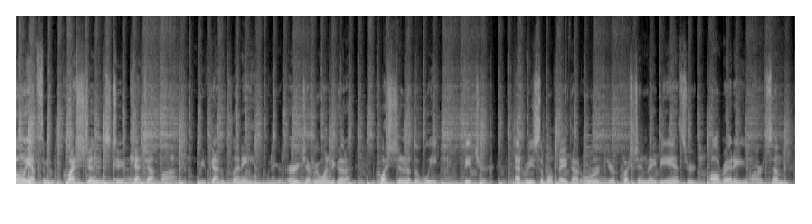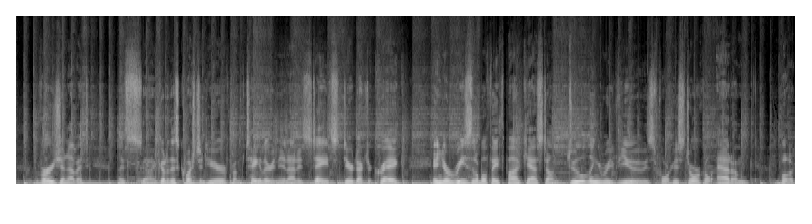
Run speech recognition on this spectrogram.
Bill, we have some questions to catch up on. We've gotten plenty. I want to urge everyone to go to Question of the Week feature at reasonablefaith.org. Your question may be answered already or some version of it. Let's uh, go to this question here from Taylor in the United States. Dear Dr. Craig, in your Reasonable Faith podcast on dueling reviews for Historical Adam book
